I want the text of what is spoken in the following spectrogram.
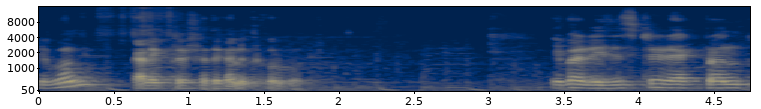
এবং কালেক্টরের সাথে কানেক্ট করব। এবার রেজিস্টারের এক প্রান্ত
